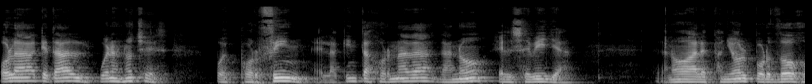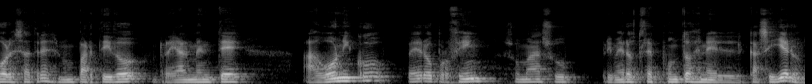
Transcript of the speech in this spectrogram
Hola, ¿qué tal? Buenas noches. Pues por fin, en la quinta jornada ganó el Sevilla. Ganó al español por dos goles a tres en un partido realmente agónico, pero por fin suma sus primeros tres puntos en el casillero.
